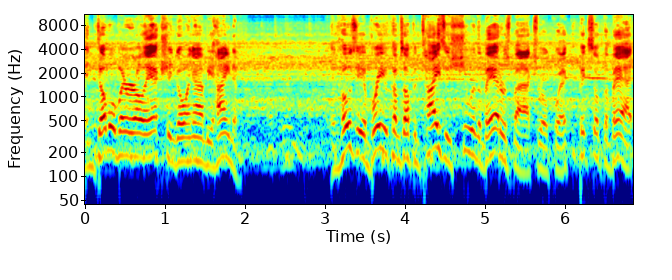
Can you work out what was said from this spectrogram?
and double barrel action going on behind him. And Jose Abreu comes up and ties his shoe in the batter's box real quick, picks up the bat,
